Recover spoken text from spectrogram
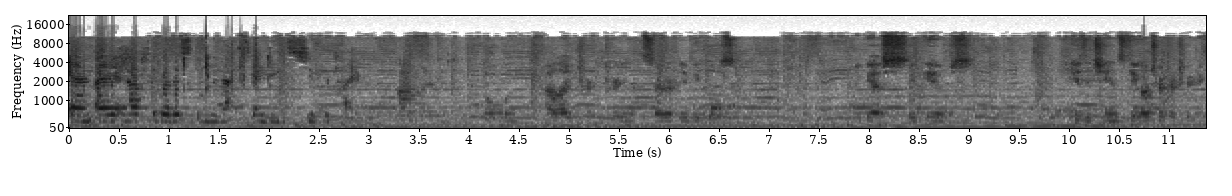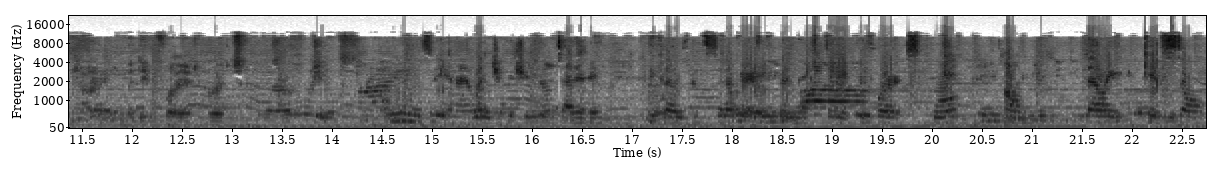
and I didn't have to go to school the next day being super tired. I'm Nolan. I like trick or treating on Saturday because I guess it gives kids a chance to go trick or treating a day before they have to go to school. So, I'm Lindsay, and I like trick or treating on Saturday because instead of waiting the next day before school, um, that way kids don't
